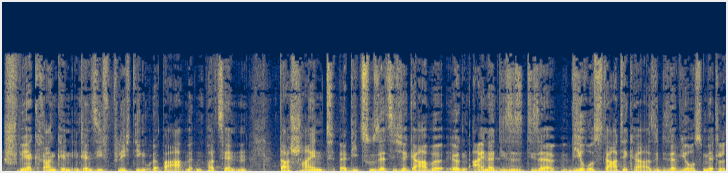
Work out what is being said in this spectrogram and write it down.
schwerkranken, intensivpflichtigen oder beatmeten Patienten. Da scheint äh, die zusätzliche Gabe irgendeiner diese, dieser Virustatika, also dieser Virusmittel,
